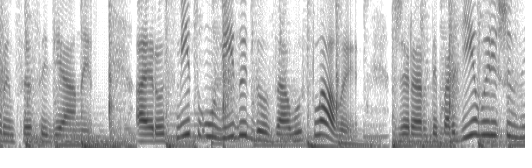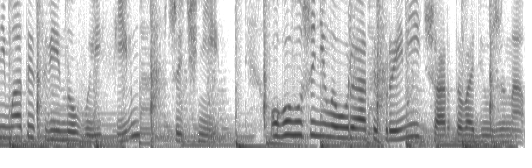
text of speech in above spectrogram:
принцеси Діани. Аеросміт увійдуть до залу слави. Жерар Депардіє вирішив знімати свій новий фільм в Чечні. Оголошені лауреати премії Чартова дюжина.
